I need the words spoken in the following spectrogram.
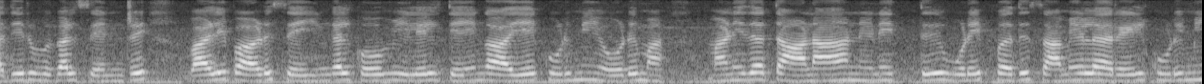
அதிர்வுகள் சென்று வழிபாடு செய்யுங்கள். கோவிலில் தேங்காயை குடுமியோடு ம மனிதனாக நினைத்து உடைப்பது சமையலறையில் குடுமி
